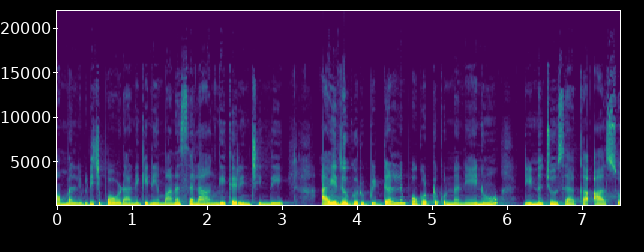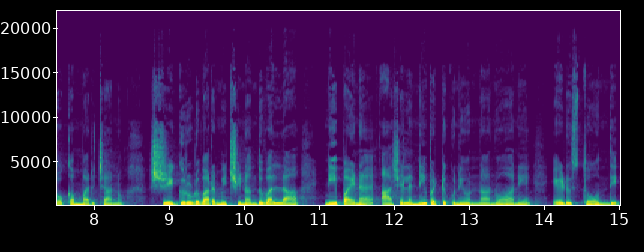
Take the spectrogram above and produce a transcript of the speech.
మమ్మల్ని విడిచిపోవడానికి నీ మనసెలా అంగీకరించింది? ఐదుగురు బిడ్డల్ని పోగొట్టుకున్న నేను నిన్ను చూశాక ఆ శోకం మరిచాను. శ్రీ గురుడు వరమిచ్చినందువల్ల నీ పైన ఆశలన్నీ పెట్టుకుని ఉన్నాను అని ఏడుస్తూ ఉంది.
